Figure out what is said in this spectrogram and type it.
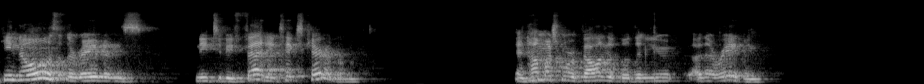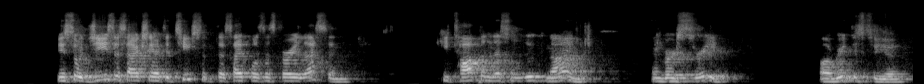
He knows that the ravens need to be fed, He takes care of them. And how much more valuable than you uh, than a raven? And so Jesus actually had to teach the disciples this very lesson. He taught them this in Luke 9 in verse 3. I'll read this to you.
